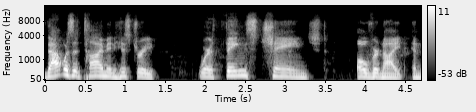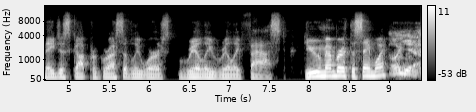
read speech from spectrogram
that was a time in history where things changed overnight and they just got progressively worse really, really fast. Do you remember it the same way? Oh, yeah.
